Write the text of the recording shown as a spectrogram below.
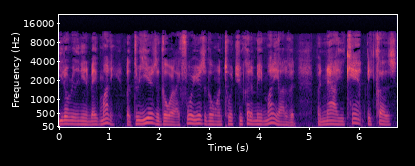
you don't really need to make money. But three years ago or like four years ago on Twitch, you could have made money out of it. But now you can't because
